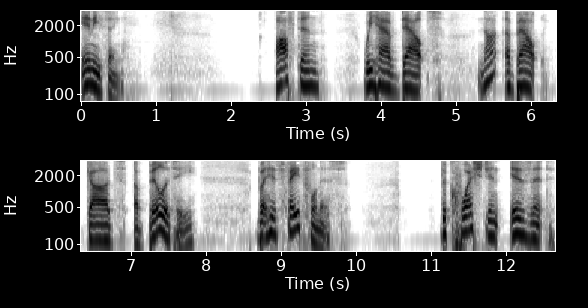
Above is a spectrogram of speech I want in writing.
anything. Often we have doubts not about God's ability, but his faithfulness. The question isn't,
